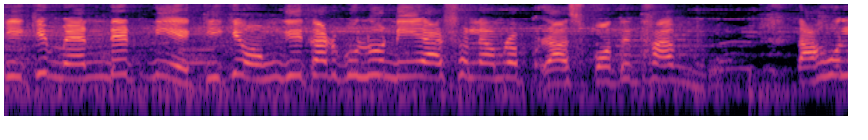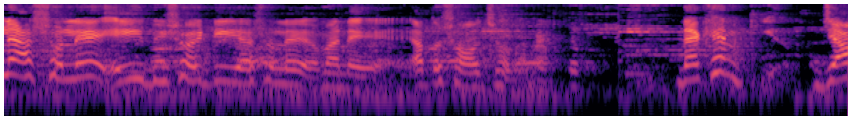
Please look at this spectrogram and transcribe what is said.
কি কি ম্যান্ডেট নিয়ে, কি কি অঙ্গীকারগুলো নিয়ে আসলে আমরা রাজপথে থাকব? তাহলে আসলে এই বিষয়টি আসলে মানে এত সহজ হবে না। দেখেন কি যা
